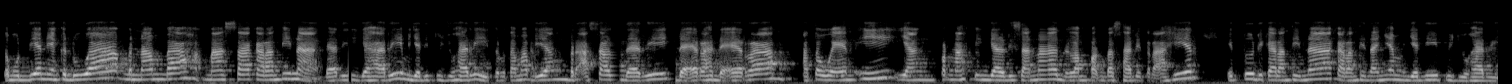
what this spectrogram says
Kemudian yang kedua menambah masa karantina dari tiga hari menjadi tujuh hari, terutama yang berasal dari daerah-daerah atau WNI yang pernah tinggal di sana dalam 14 hari terakhir itu dikarantina, karantinanya menjadi tujuh hari.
